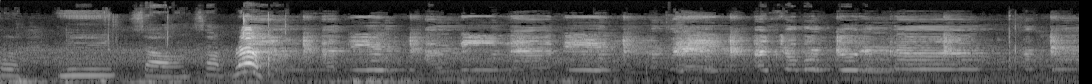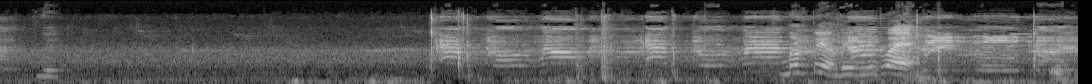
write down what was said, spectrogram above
ดู หนึ่งสองสามเริ่มมันเปลี่ยนเพลงนี้ด้วยโอ้โห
